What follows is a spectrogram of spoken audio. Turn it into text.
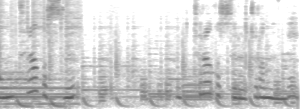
다음은 트라거스 여기 트라거스를 뚫었는데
